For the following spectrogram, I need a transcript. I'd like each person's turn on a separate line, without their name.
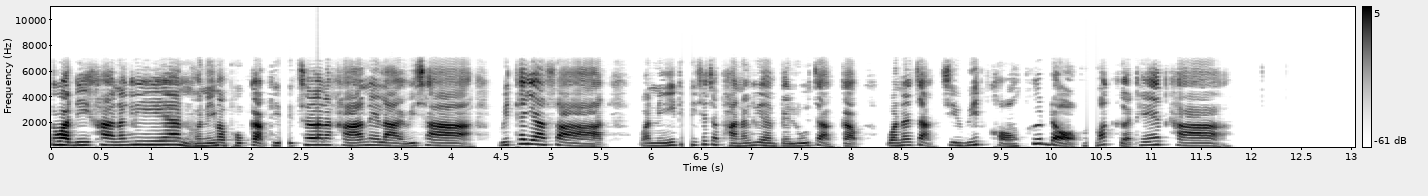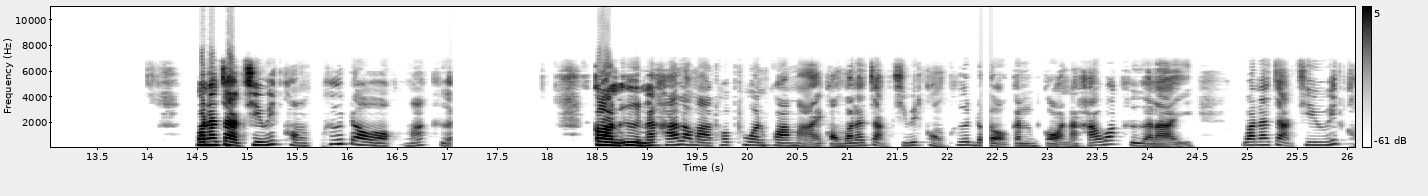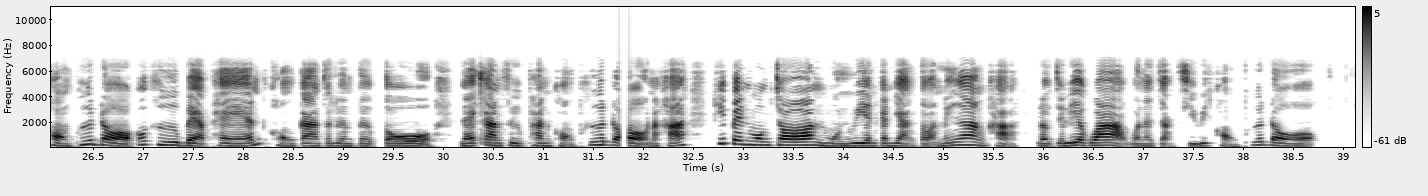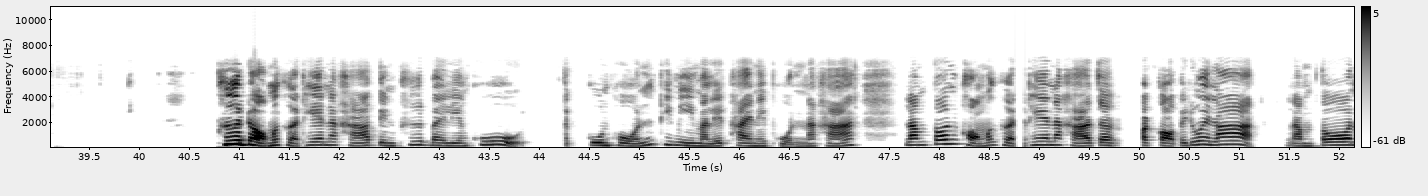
สวัสดีค่ะนักเรียน วันนี้มาพบกับทีเชอร์นะคะ ในรายวิชา วิทยาศาสตร์ วันนี้ทีเชอร์จะพานักเรียนไปรู้จักกับวรรณจักรชีวิตของพืชดอกมะเขือเทศค่ะ วรรณจักรชีวิตของพืชดอกมะเขือ ก่อนอื่นนะคะ เรามาทบทวนความหมายของวรรณจักรชีวิตของพืชดอกกันก่อนนะคะว่าคืออะไร วรรณจักรชีวิตของพืชดอกก็คือแบบแผนของการเจริญเติบโต และการสืบพันธุ์ของพืชดอกนะคะ ที่เป็นวงจรหมุนเวียนกันอย่างต่อเนื่องค่ะ เราจะเรียกว่าวรรณจักรชีวิตของพืชดอก พืชดอกมะเขือเทศนะคะ เป็นพืชใบเลี้ยงคู่ตระกูลผลที่มีเมล็ดภายในผลนะคะลำต้นของมะเขือเทศนะคะ จะประกอบไปด้วยรากลำต้น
